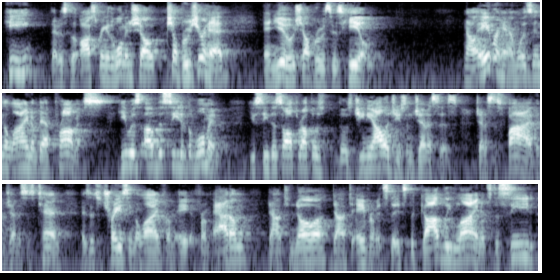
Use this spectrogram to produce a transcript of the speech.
He, that is the offspring of the woman, shall, shall bruise your head, and you shall bruise his heel. Now, Abraham was in the line of that promise. He was of the seed of the woman. You see this all throughout those, those genealogies in Genesis. Genesis 5 and Genesis 10, as it's tracing the line from, from Adam down to Noah, down to Abram. It's the, it's the godly line, it's the seed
